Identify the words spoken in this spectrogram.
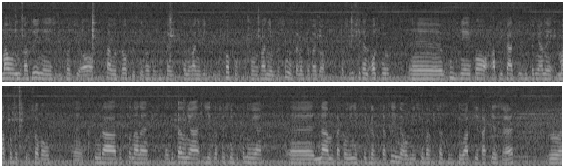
mało inwazyjne, jeżeli chodzi o cały proces. Nie wiąże się tutaj wykonywanie wielkich wykopów, powoływaniem zaczynu cementowego. Oczywiście ten otwór e, później po aplikacji wypełniany masą bezkurczową, e, która doskonale wypełnia i jednocześnie wykonuje e, nam taką iniekcję grawitacyjną. Mieliśmy bardzo często sytuacje takie, że mm,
